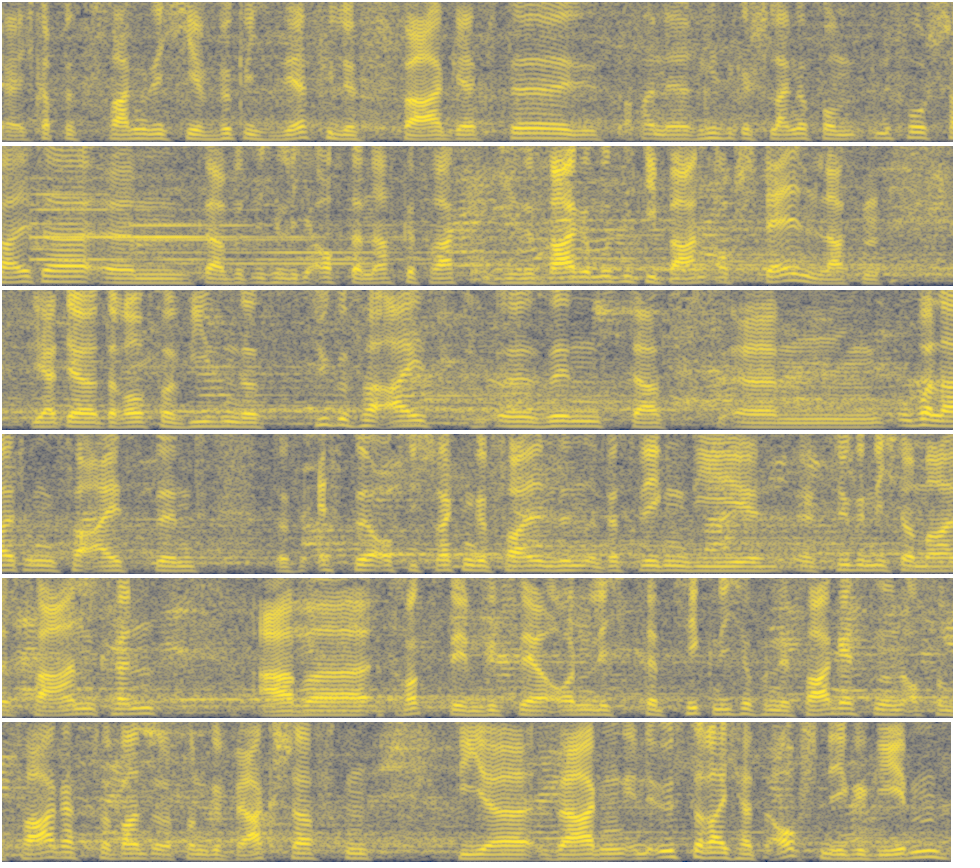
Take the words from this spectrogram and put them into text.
Ja, ich glaube, das fragen sich hier wirklich sehr viele Fahrgäste. Es ist auch eine riesige Schlange vom Infoschalter. Ähm, da wird sicherlich auch danach gefragt. Und diese Frage muss sich die Bahn auch stellen lassen. Sie hat ja darauf verwiesen, dass Züge vereist äh, sind, dass ähm, Oberleitungen vereist sind, dass Äste auf die Strecken gefallen sind und deswegen die äh, Züge nicht normal fahren können. Aber trotzdem gibt es ja ordentlich Kritik, nicht nur von den Fahrgästen, sondern auch vom Fahrgastverband oder von Gewerkschaften, die ja sagen, in Österreich hat es auch Schnee gegeben,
